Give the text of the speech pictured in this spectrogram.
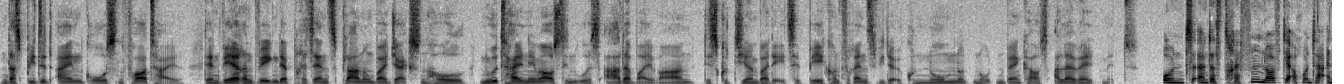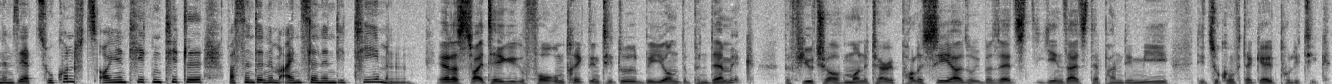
und das bietet einen großen Vorteil. Denn während wegen der Präsenzplanung bei Jackson Hole nur Teilnehmer aus den USA dabei waren, diskutieren bei der EZB-Konferenz wieder Ökonomen und Notenbanker aus aller Welt mit. Und äh, das Treffen läuft ja auch unter einem sehr zukunftsorientierten Titel. Was sind denn im Einzelnen die Themen? Ja, das zweitägige Forum trägt den Titel Beyond the Pandemic The Future of Monetary Policy, also übersetzt jenseits der Pandemie, die Zukunft der Geldpolitik.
